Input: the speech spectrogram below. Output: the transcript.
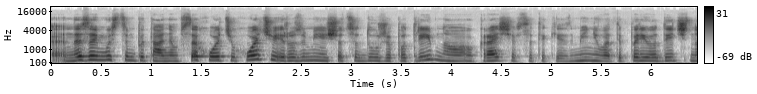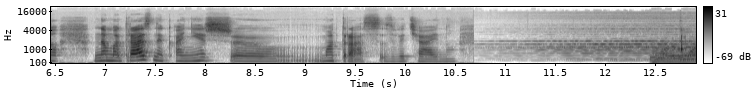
е, не займусь цим питанням. Все хочу, хочу і розумію, що це дуже потрібно. Краще все-таки змінювати періодично на матрасник, аніж е, матрас, звичайно. Thank you.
